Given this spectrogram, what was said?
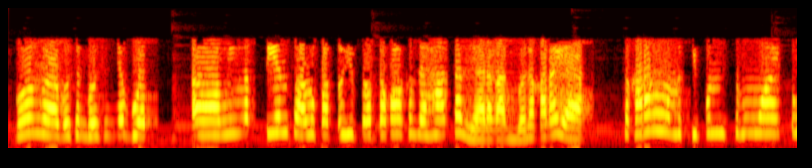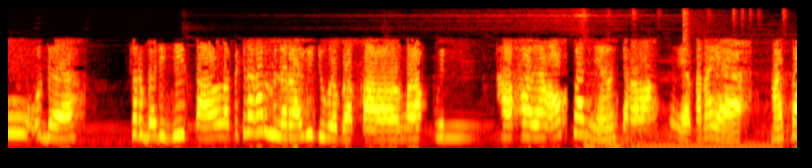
gue nggak bosan-bosannya buat eh, ngingetin selalu patuhi protokol kesehatan ya rekan buana karena ya sekarang meskipun semua itu udah serba digital, tapi kita kan bener lagi juga bakal ngelakuin hal-hal yang offline ya secara langsung ya karena ya masa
